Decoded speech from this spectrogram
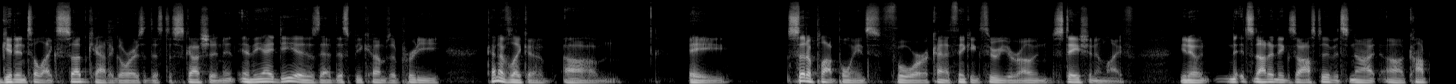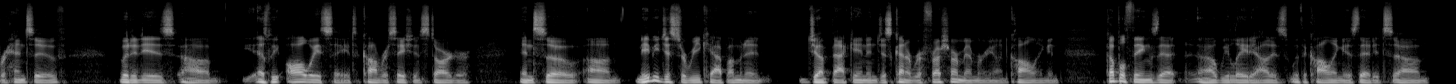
get into like subcategories of this discussion. And, and the idea is that this becomes a pretty kind of like a um, a set of plot points for kind of thinking through your own station in life. You know, it's not an exhaustive, it's not uh, comprehensive, but it is, um, as we always say, it's a conversation starter. And so, um, maybe just to recap, I'm going to jump back in and just kind of refresh our memory on calling. And a couple things that uh, we laid out is with the calling is that it's um,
